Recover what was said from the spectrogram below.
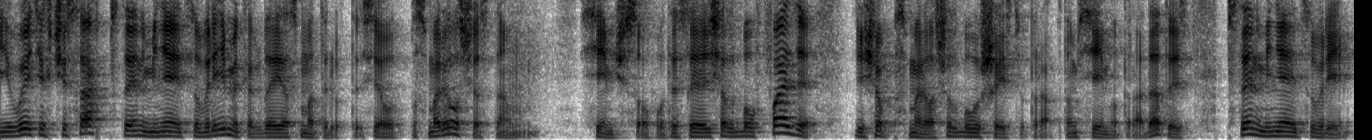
и в этих часах постоянно меняется время, когда я смотрю. То есть я вот посмотрел сейчас там 7 часов. Вот если я сейчас был в фазе, еще посмотрел, сейчас было 6 утра, потом 7 утра, да, то есть постоянно меняется время.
